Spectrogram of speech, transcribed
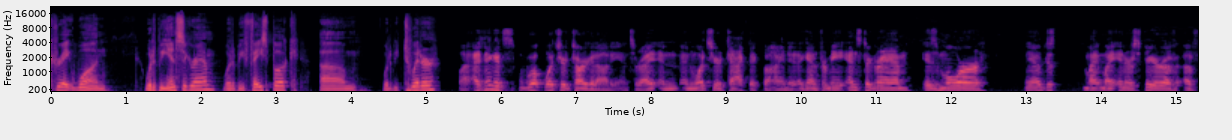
create one, would it be Instagram? Would it be Facebook? Um, would it be Twitter? I think it's what, what's your target audience, right? And and what's your tactic behind it? Again, for me, Instagram is more, you know, just my, my inner sphere of, of,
